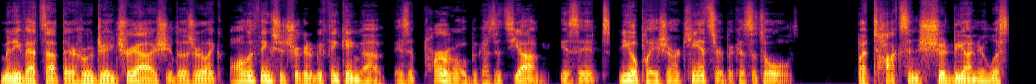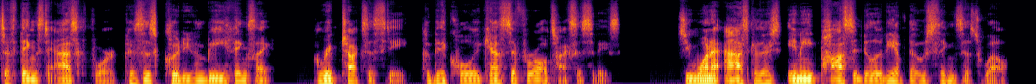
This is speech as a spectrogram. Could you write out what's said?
mini vets out there who are doing triage. Those are like all the things that you're going to be thinking of. Is it parvo because it's young? Is it neoplasia or cancer because it's old? But toxins should be on your list of things to ask for because this could even be things like grape toxicity, could be cholecalciferol toxicities. So you want to ask if there's any possibility of those things as well.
